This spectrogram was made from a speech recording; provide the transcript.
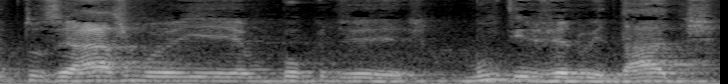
entusiasmo e um pouco de muita ingenuidade.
